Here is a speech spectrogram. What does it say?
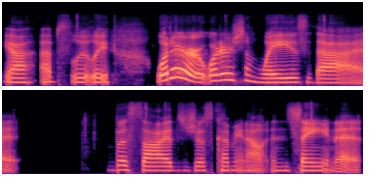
yeah, absolutely. What are what are some ways that besides just coming out and saying it,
